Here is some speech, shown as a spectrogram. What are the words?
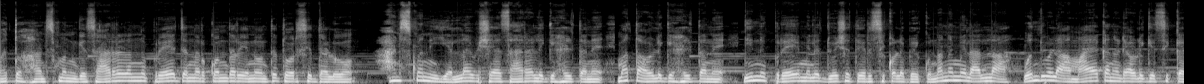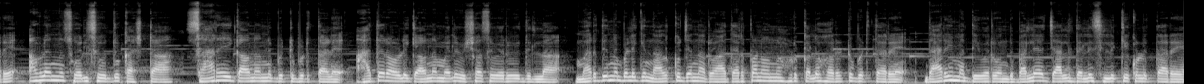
ಮತ್ತು ಹಾನ್ಸ್ಮನ್ಗೆ ಸಾರಳನ್ನು ಪ್ರೇಯ ಜನರು ಕೊಂದರು ಎನ್ನುವಂತೆ ತೋರಿಸಿದ್ದಳು. ಹಾನ್ಸ್ಮನ್ ಈ ಎಲ್ಲ ವಿಷಯ ಸಾರಾಳಿಗೆ ಹೇಳ್ತಾನೆ ಮತ್ತು ಅವಳಿಗೆ ಹೇಳ್ತಾನೆ, ನೀನು ಪ್ರೇಯ ಮೇಲೆ ದ್ವೇಷ ತೀರಿಸಿಕೊಳ್ಳಬೇಕು. ನನ್ನ ಮೇಲೆ ಅಲ್ಲ, ಒಂದು ವೇಳೆ ಆ ಮಾಯಕ ನಡೆ ಅವಳಿಗೆ ಸಿಕ್ಕರೆ ಅವಳನ್ನು ಸೋಲಿಸುವುದು ಕಷ್ಟ. ಸಾರಾ ಈಗ ಅವನನ್ನು ಬಿಟ್ಟು ಬಿಡ್ತಾಳೆ, ಆದರೂ ಅವಳಿಗೆ ಅವನ ಮೇಲೆ ವಿಶ್ವಾಸವಿರುವುದಿಲ್ಲ. ಮರುದಿನ ಬೆಳಿಗ್ಗೆ ನಾಲ್ಕು ಜನರು ಆ ದರ್ಪಣವನ್ನು ಹುಡುಕಲು ಹೊರಟು ಬಿಡ್ತಾರೆ. ದಾರಿ ಮಧ್ಯೆ ಇವರು ಒಂದು ಬಲೆಯ ಜಾಲದಲ್ಲಿ ಸಿಲುಕಿಕೊಳ್ಳುತ್ತಾರೆ.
